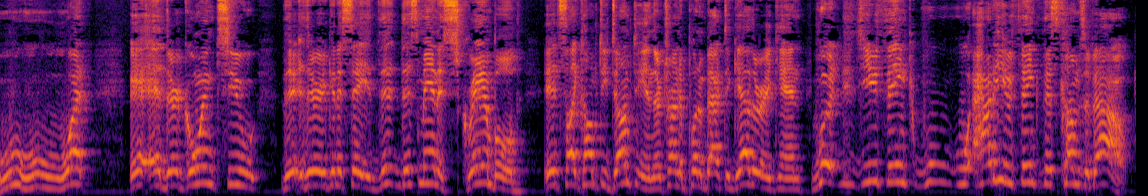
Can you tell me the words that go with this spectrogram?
Ooh, what and they're going to they're, going to say this man is scrambled it's like humpty dumpty and they're trying to put him back together again what do you think how do you think this comes about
